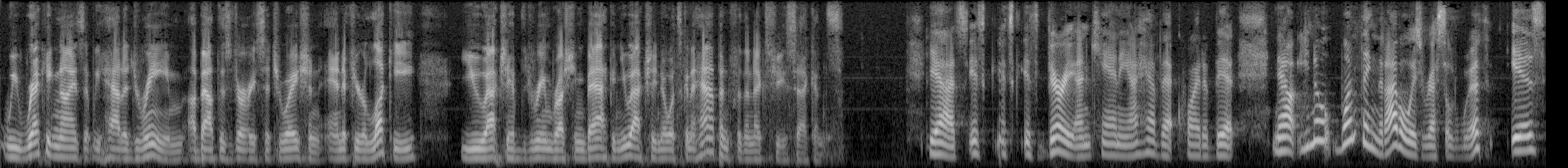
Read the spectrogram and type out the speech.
we recognize that we had a dream about this very situation. And if you're lucky, you actually have the dream rushing back and you actually know what's going to happen for the next few seconds. Yeah, it's it's it's it's very uncanny. I have that quite a bit. Now, you know, one thing that I've always wrestled with is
